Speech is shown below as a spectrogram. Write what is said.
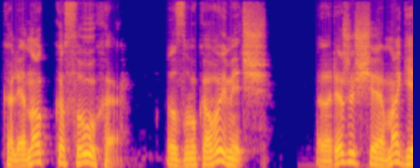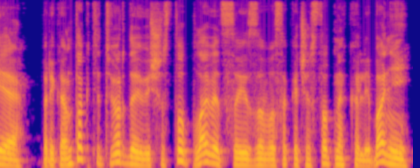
Коленок косууха. Звуковой меч. Режущая магия. При контакте твердое вещество плавится из-за высокочастотных колебаний,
